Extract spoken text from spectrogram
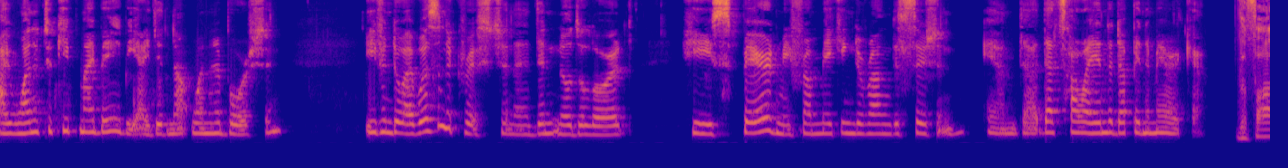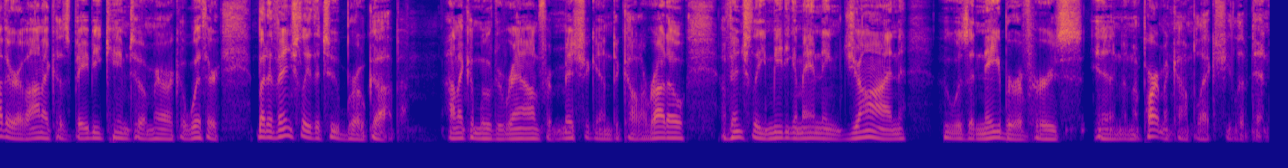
I wanted to keep my baby. I did not want an abortion. Even though I wasn't a Christian and didn't know the Lord, He spared me from making the wrong decision. And uh, that's how I ended up in America. The father of Annika's baby came to America with her, but eventually the two broke up. Annika moved around from Michigan to Colorado, eventually meeting a man named John, who was a neighbor of hers in an apartment complex she lived in.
